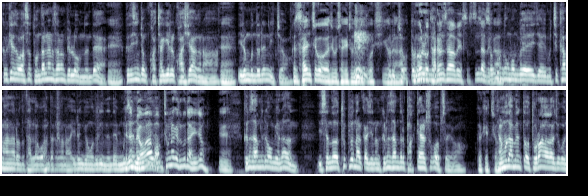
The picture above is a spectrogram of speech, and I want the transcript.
그렇게 해서 와서 돈 달라는 사람은 별로 없는데 예. 그 대신 좀 과- 자기를 과시하거나 예. 이런 분들은 있죠. 그래서 사진 찍어가지고 자기 존재를 부각시키거나 그렇죠. 그걸로 뭐 다른 사업에 쓰- 쓴다든가. 선거운동본부에 이제 뭐 직함 하나라도 달라고 한다거나 이런 경우들이 있는데 그래서 문제는 명함 엄청나게 들고 다니죠. 예. 그런 사람들이 오면은 이 선거 투표 날까지는 그런 사람들을 박대할 수가 없어요. 그렇겠죠. 잘못하면 또 돌아가 가지고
